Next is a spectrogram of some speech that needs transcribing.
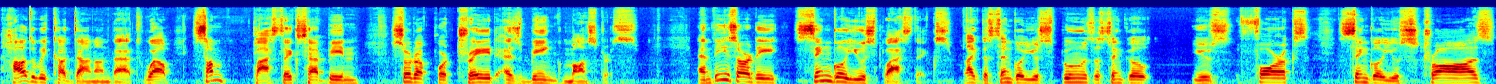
how do we cut down on that? Well, some plastics have been sort of portrayed as being monstrous. And these are the single use plastics, like the single use spoons, the single use forks, single use straws.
